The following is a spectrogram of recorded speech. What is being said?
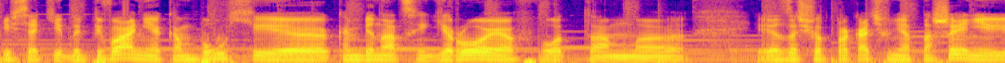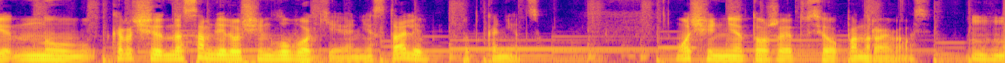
и всякие добивания, камбухи, комбинации героев. Вот там э, за счет прокачивания отношений. Ну, короче, на самом деле очень глубокие они стали под конец. Очень мне тоже это все понравилось. Угу.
